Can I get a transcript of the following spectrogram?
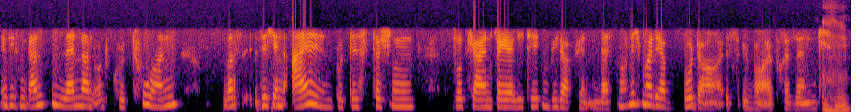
in diesen ganzen Ländern und Kulturen, was sich in allen buddhistischen sozialen Realitäten wiederfinden lässt. Noch nicht mal der Buddha ist überall präsent. Mhm.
